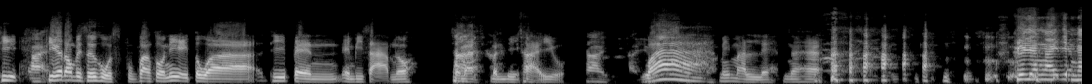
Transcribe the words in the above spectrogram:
พี่ใช่พี่ก็ต้องไปซื้อหูหูฟังโซนี่ไอตัวที่เป็น MP3 เนอะใช่ไหมใช่ใช่มันมีใช่ขายอยู่ใช่ขายอยู่ว้าไม่มันเลยนะฮะ คือยังไงยังไง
